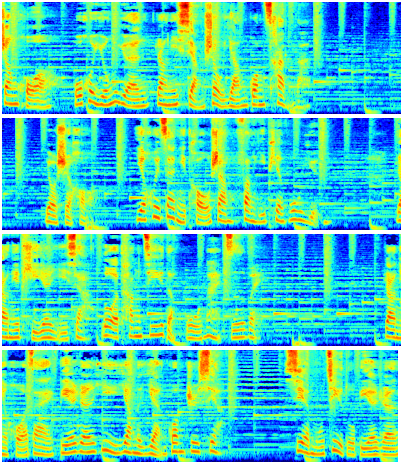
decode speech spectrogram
生活不会永远让你享受阳光灿烂，有时候也会在你头上放一片乌云。让你体验一下落汤鸡的无奈滋味，让你活在别人异样的眼光之下，羡慕嫉妒别人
